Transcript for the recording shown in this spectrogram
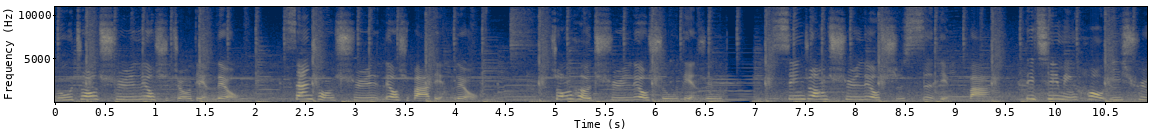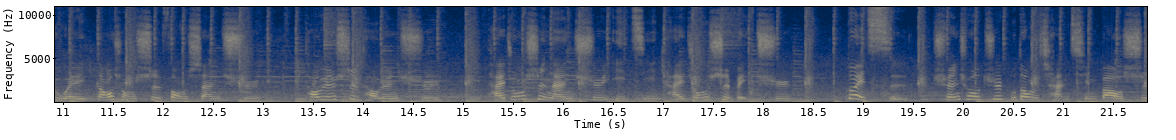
芦洲区六十九点六，三重区六十八点六，中和区六十五点五。新庄区六十四点八，第七名后依序为高雄市凤山区、桃园市桃园区、台中市南区以及台中市北区。对此，全球居不动产情报室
